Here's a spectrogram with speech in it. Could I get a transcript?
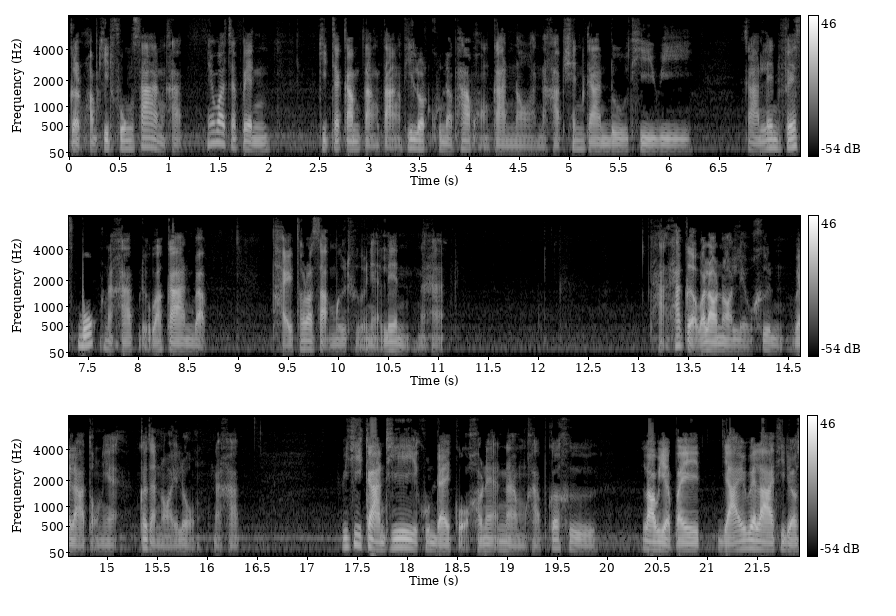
เกิดความคิดฟุ้งซ่านครับ ไม่ว่าจะเป็น กิจกรรมต่างๆ ที่ลดคุณภาพของการนอนนะครับ เช่นการดูทีวี การเล่น Facebook นะครับ หรือว่าการแบบไถโทรศัพท์มือถือเนี่ยเล่นนะฮะถ้าถ้าเกิดว่าเรานอนเร็วขึ้น เวลาตรงนี้ก็จะน้อยลงนะครับ วิธีการที่คุณไดโกะเขาแนะนำครับก็คือเราอย่าไปย้ายเวลาทีเดียว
